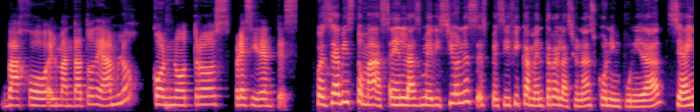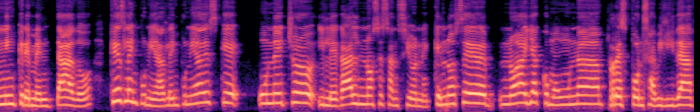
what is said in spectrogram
bajo el mandato de AMLO con otros presidentes? Pues se ha visto más. En las mediciones específicamente relacionadas con impunidad, se han incrementado. ¿Qué es la impunidad? La impunidad es que un hecho ilegal no se sancione, que no se no haya como una responsabilidad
